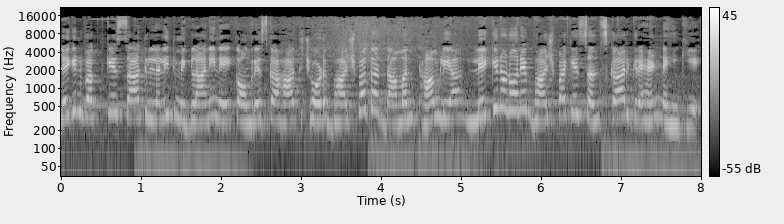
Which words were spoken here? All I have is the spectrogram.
लेकिन वक्त के साथ ललित मिकलानी ने कांग्रेस का हाथ छोड़ भाजपा का दामन थाम लिया, लेकिन उन्होंने भाजपा के संस्कार ग्रहण नहीं किए।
